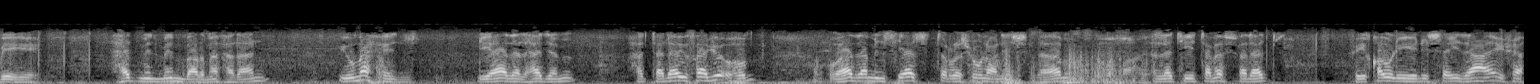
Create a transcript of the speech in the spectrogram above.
بهدم المنبر مثلا يمهد لهذا الهدم حتى لا يفاجئهم. وهذا من سياسة الرسول عليه السلام التي تمثلت في قوله للسيدة عائشة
